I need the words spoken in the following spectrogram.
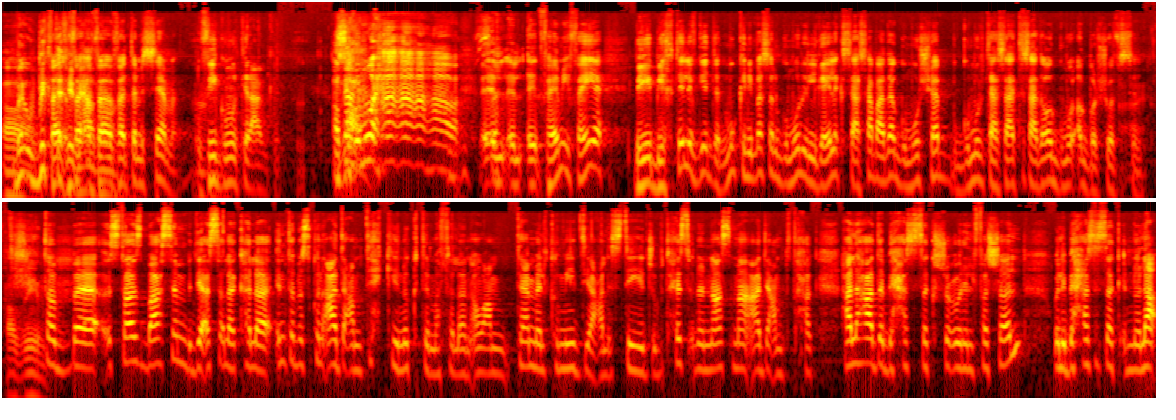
آه. وبيكتفي الوضع. فأنت مش سامع. وفي جمهور كده عامل كده. أصلاً- جمهور ها ها ها ها ال- ال- فاهمني؟ فهي بي- بيختلف جدا. ممكن يبقى مثلا الجمهور اللي جاي لك الساعة 7 ده جمهور شاب الجمهور بتاع الساعة 9 ده هو الجمهور أكبر شوية في السن. عظيم. طب آه، أستاذ باسم بدي أسألك هلا أنت بس تكون قاعد عم تحكي نكتة مثلا أو عم تعمل كوميديا على ال stage وبتحس إنه الناس ما قاعدة عم تضحك هل هذا بحسسك شعور الفشل ولا بحسسك إنه لأ؟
